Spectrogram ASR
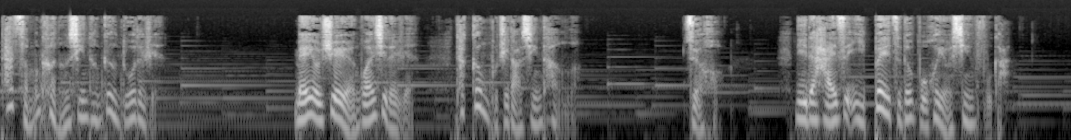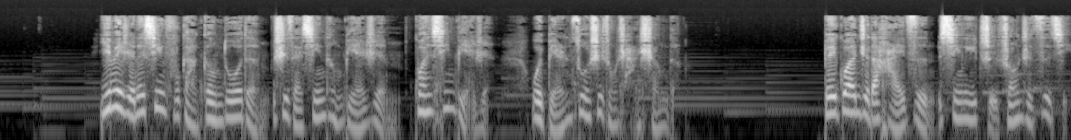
他怎么可能心疼更多的人？没有血缘关系的人，他更不知道心疼了。最后，你的孩子一辈子都不会有幸福感，因为人的幸福感更多的是在心疼别人、关心别人、为别人做事中产生的。被关着的孩子心里只装着自己，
